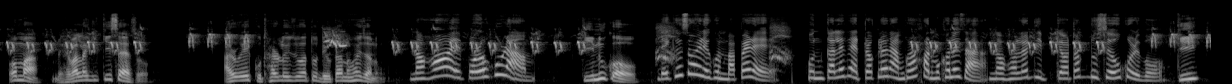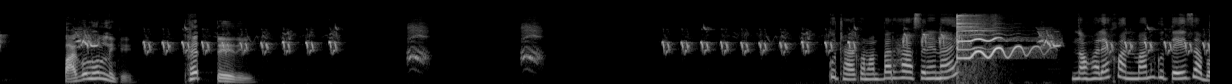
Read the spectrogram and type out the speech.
অ' মা ভেবা লাগি কি চাই আছ? আৰু এই কোঠাৰ লৈ যোৱাটো দেউতা নহয় জানো? নহয় পৰশুৰাম। কিনো কওঁ? দেখিছই দেখোন বাপেৰে। সোনকালে নেত্ৰক লৈ নামঘৰৰ সন্মুখলৈ যা। নহ'লে দীপকেহঁতক দুচেও কৰিব। কি? পাগল হ'ল নেকি? তেৰি। কোঠাৰখনত বাধা আছেনে নাই? নহ'লে সন্মান গোটেই যাব।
